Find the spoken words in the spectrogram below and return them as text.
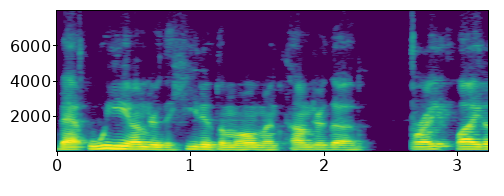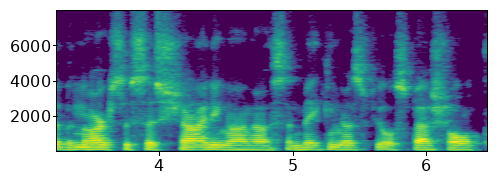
that we, under the heat of the moment, under the bright light of a narcissist shining on us and making us feel special,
